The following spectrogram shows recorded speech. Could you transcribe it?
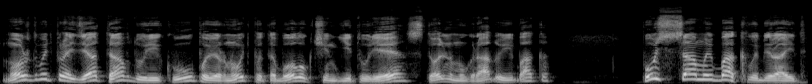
Может быть, пройдя Тавду реку, повернуть по Тоболу к Чингитуре, Стольному Граду и Бака. Пусть сам Бак выбирает,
